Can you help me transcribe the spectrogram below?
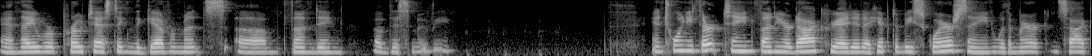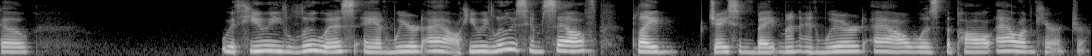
and they were protesting the government's um, funding of this movie. In 2013, Funny or Die created a hip to be square scene with American Psycho with Huey Lewis and Weird Al. Huey Lewis himself played Jason Bateman, and Weird Al was the Paul Allen character.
